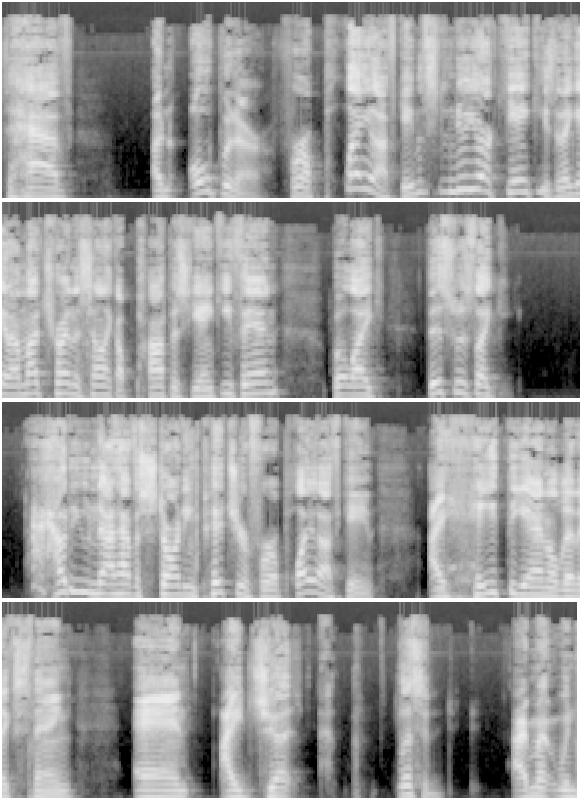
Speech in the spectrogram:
to have an opener for a playoff game. This is the New York Yankees, and again, I'm not trying to sound like a pompous Yankee fan, but like this was like, how do you not have a starting pitcher for a playoff game? I hate the analytics thing, and I just listen. I remember when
